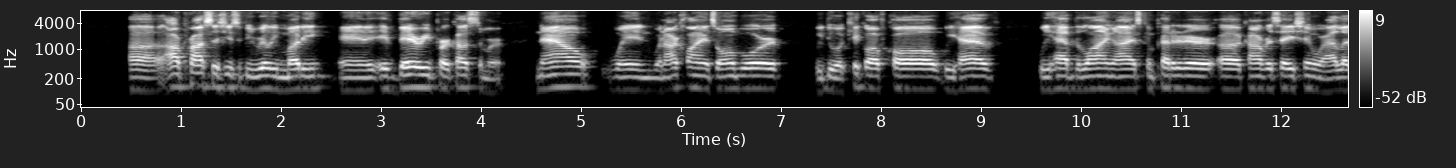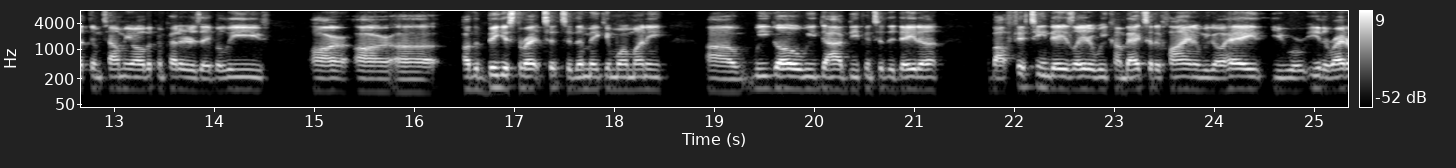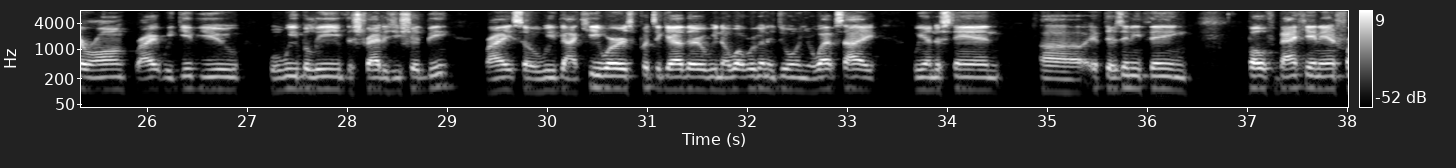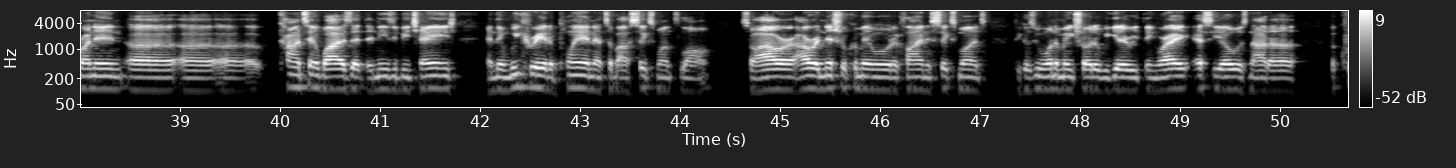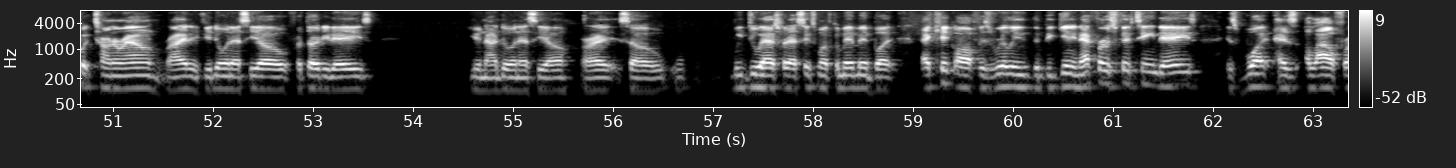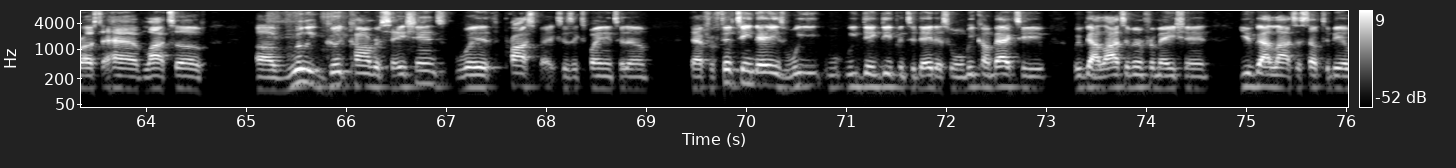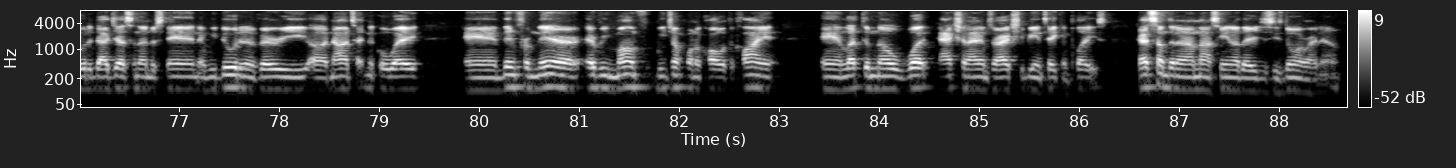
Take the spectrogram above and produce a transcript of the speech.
Uh, our process used to be really muddy and it varied per customer. Now, when when our clients on board, we do a kickoff call. We have we have the lying eyes competitor uh, conversation where I let them tell me all the competitors they believe are are uh, are the biggest threat to, to them making more money. Uh, we go, we dive deep into the data. About 15 days later, we come back to the client and we go, "Hey, you were either right or wrong, right? We give you what we believe the strategy should be, right? So we've got keywords put together. We know what we're going to do on your website. We understand uh, if there's anything both back end and front end uh, uh, uh content wise that, that needs to be changed. And then we create a plan that's about six months long. So our our initial commitment with a client is six months because we want to make sure that we get everything right. SEO is not a, a quick turnaround, right? If you're doing SEO for 30 days, you're not doing SEO, right? So we do ask for that six month commitment, but that kickoff is really the beginning. That first 15 days is what has allowed for us to have lots of uh, really good conversations with prospects. Is explaining to them that for 15 days we we dig deep into data. So when we come back to you we've got lots of information. You've got lots of stuff to be able to digest and understand and we do it in a very uh, non-technical way. And then from there every month we jump on a call with the client and let them know what action items are actually being taken place. That's something that i'm not seeing other agencies doing right now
